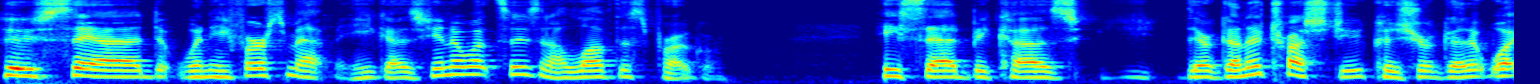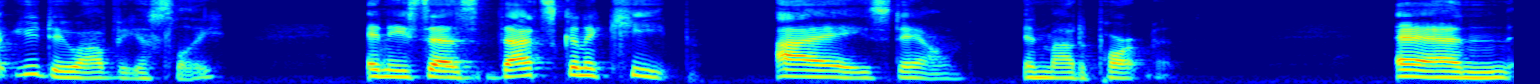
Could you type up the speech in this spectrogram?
who said, when he first met me, he goes, You know what, Susan? I love this program. He said, Because y- they're going to trust you because you're good at what you do, obviously. And he says, That's going to keep IAs down in my department. And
